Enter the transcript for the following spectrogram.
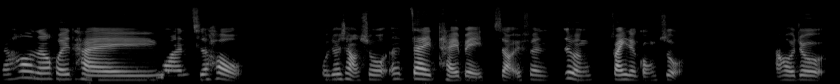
然后呢，回台湾之后，我就想说，呃，在台北找一份日文翻译的工作，然后就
